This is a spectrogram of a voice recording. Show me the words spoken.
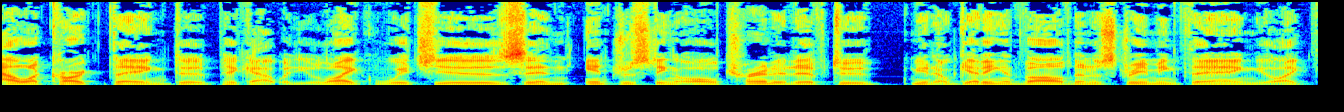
a la carte thing to pick out what you like, which is an interesting alternative to you know getting involved in a streaming thing. Like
